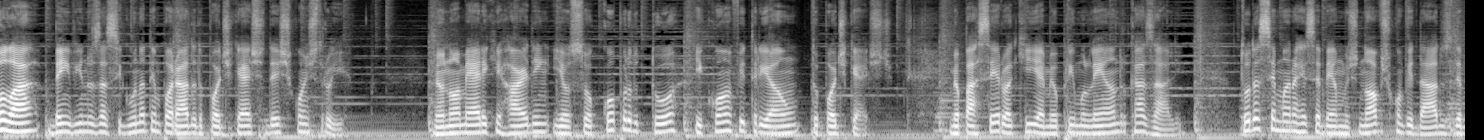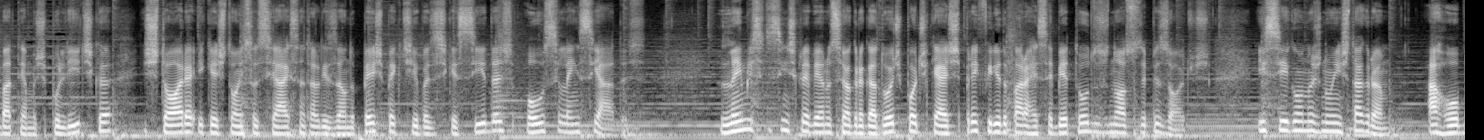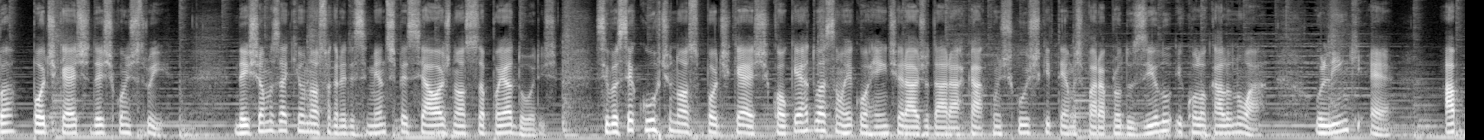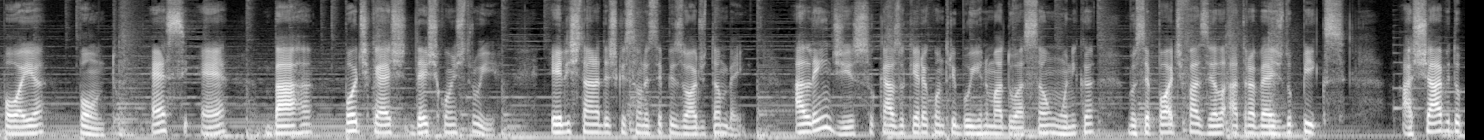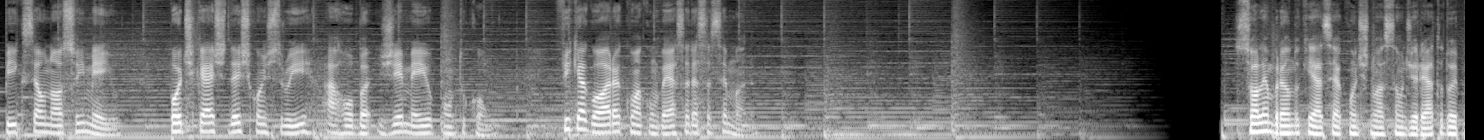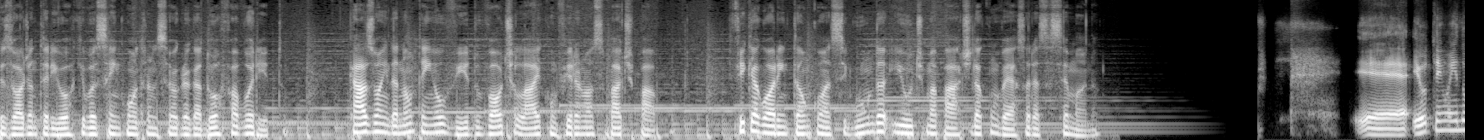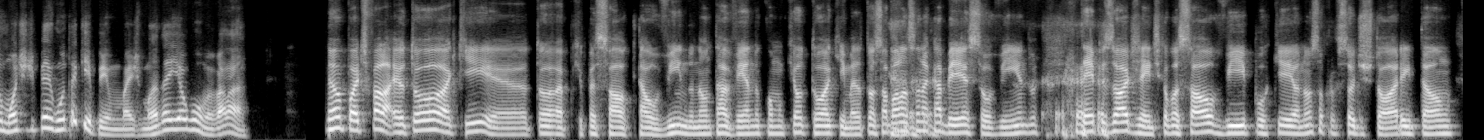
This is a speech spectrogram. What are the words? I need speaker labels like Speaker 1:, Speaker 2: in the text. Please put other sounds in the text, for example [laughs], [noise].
Speaker 1: Olá, bem-vindos à segunda temporada do podcast Desconstruir. Meu nome é Eric Harding e eu sou coprodutor e co-anfitrião do podcast. Meu parceiro aqui é meu primo Leandro Casale. Toda semana recebemos novos convidados e debatemos política, história e questões sociais centralizando perspectivas esquecidas ou silenciadas. Lembre-se de se inscrever no seu agregador de podcast preferido para receber todos os nossos episódios. E sigam-nos no Instagram, arroba podcast Desconstruir. Deixamos aqui o nosso agradecimento especial aos nossos apoiadores. Se você curte o nosso podcast, qualquer doação recorrente irá ajudar a arcar com os custos que temos para produzi-lo e colocá-lo no ar. O link é apoia.se barra podcast Desconstruir. Ele está na descrição desse episódio também. Além disso, caso queira contribuir numa doação única, você pode fazê-la através do Pix. A chave do Pix é o nosso e-mail, podcastdesconstruir@gmail.com. Fique agora com a conversa dessa semana. Só lembrando que essa é a continuação direta do episódio anterior que você encontra no seu agregador favorito. Caso ainda não tenha ouvido, volte lá e confira nosso bate-papo. Fique agora então com a segunda e última parte da conversa dessa semana.
Speaker 2: É, eu tenho ainda um monte de pergunta aqui, primo, mas manda aí alguma, vai lá.
Speaker 1: Não, pode falar. Eu tô aqui, eu tô, porque o pessoal que tá ouvindo não tá vendo como que eu tô aqui, mas eu tô só balançando a [laughs] cabeça, ouvindo. Tem episódio, gente, que eu vou só ouvir, porque eu não sou professor de história, então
